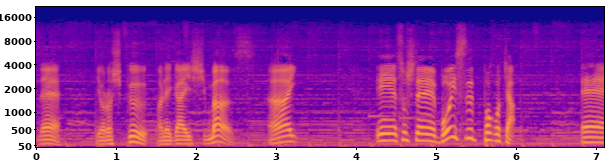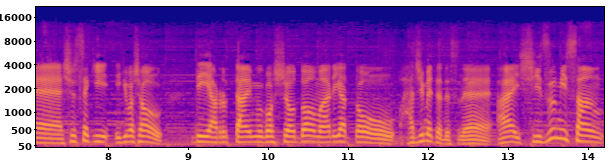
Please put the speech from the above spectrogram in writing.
す。ね。よろしくお願いします。はい。えーそして、ボイスポコチャ。えー出席いきましょう。リアルタイムご視聴どうもありがとう。初めてですね。はい、しずみさん。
